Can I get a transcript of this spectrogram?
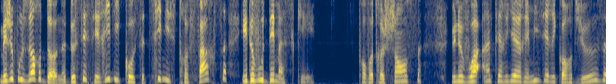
mais je vous ordonne de cesser illico cette sinistre farce et de vous démasquer. Pour votre chance, une voix intérieure et miséricordieuse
